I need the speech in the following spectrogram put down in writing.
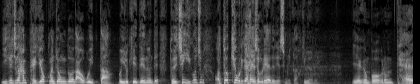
이게 지금 한 100여 건 정도 나오고 있다. 뭐 이렇게 되는데 도대체 이거 좀 어떻게 우리가 해석을 해야 되겠습니까? 김 의원님. 예, 그럼 뭐, 그럼 대,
